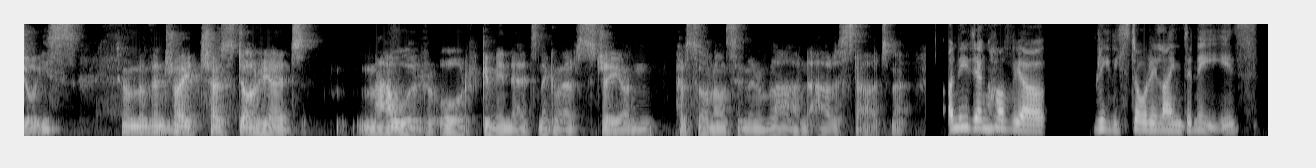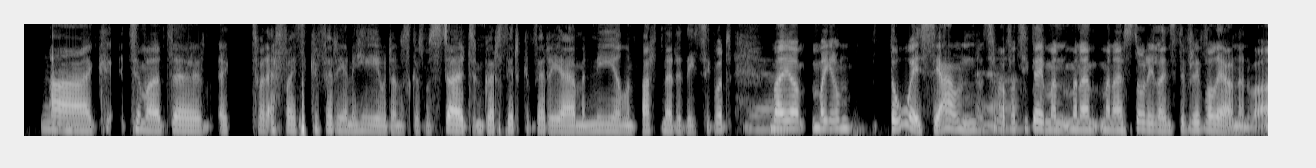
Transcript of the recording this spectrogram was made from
dwys. Mae fe'n mm. troi trawstoriad mawr o'r gymuned, nag yw e, straeon personol sy'n mynd ymlaen ar y stad yma. O'n i di anghofio really storyline Denise, mm. ac ti'n tymod, y, y tywed, effaith cyffuriau ni hi, wedyn wrth gwrs mae Stud yn gwerthu'r cyffuriau, mae Neil yn partner iddi, ti'n gwybod, yeah. mae, mae o'n ddwys iawn, yeah. ti'n fod ti'n dweud, mae yna ma, ma, ma storylines difrifol iawn yn fo.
